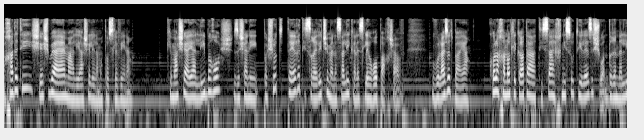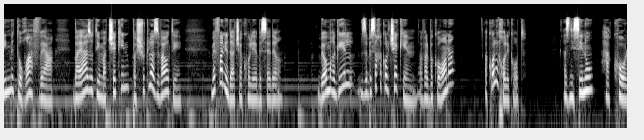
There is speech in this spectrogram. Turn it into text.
פחדתי שיש בעיה עם העלייה שלי למטוס לווינה. כי מה שהיה לי בראש זה שאני פשוט תיירת ישראלית שמנסה להיכנס לאירופה עכשיו. ואולי זאת בעיה. כל הכנות לקראת הטיסה הכניסו אותי לאיזשהו אדרנלין מטורף, והבעיה הזאת עם הצ'ק-אין פשוט לא עזבה אותי. מאיפה אני יודעת שהכל יהיה בסדר? ביום רגיל זה בסך הכל צ'ק-אין, אבל בקורונה הכל יכול לקרות. אז ניסינו הכל.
